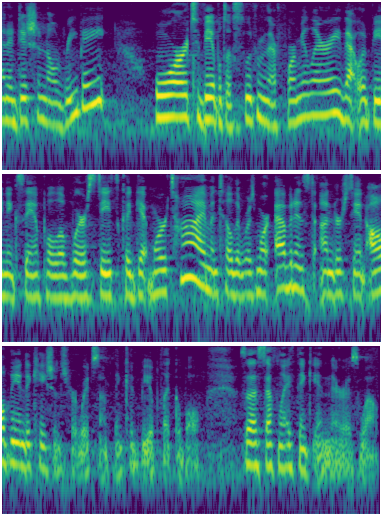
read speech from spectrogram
an additional rebate or to be able to exclude from their formulary, that would be an example of where states could get more time until there was more evidence to understand all the indications for which something could be applicable. So that's definitely, I think, in there as well.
